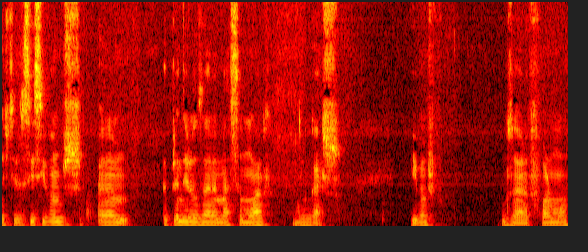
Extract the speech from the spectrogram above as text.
Neste exercício vamos um, aprender a usar a massa molar de um gás. E vamos usar a fórmula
